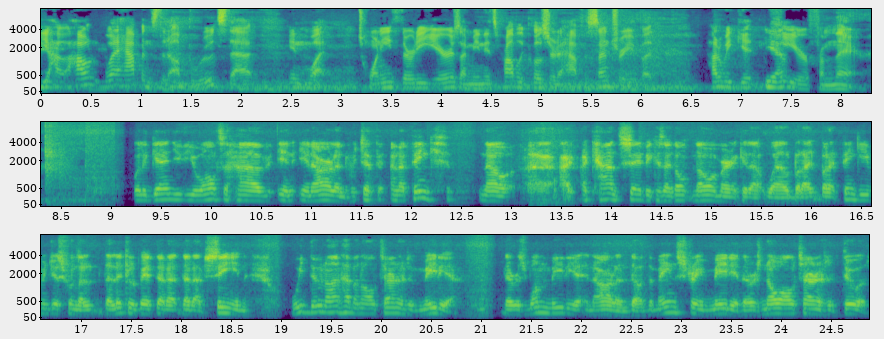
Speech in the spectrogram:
yeah, how, what happens that uproots that in what 20, 30 years? I mean, it's probably closer to half a century, but how do we get Yeah. here from there? Well, again, you, you also have in, in Ireland, which I th- and I think now I, I can't say because I don't know America that well, but I but I think even just from the, the little bit that I, that I've seen, we do not have an alternative media. There is one media in Ireland, the, the mainstream media. There is no alternative to it.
